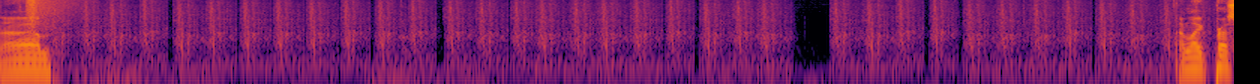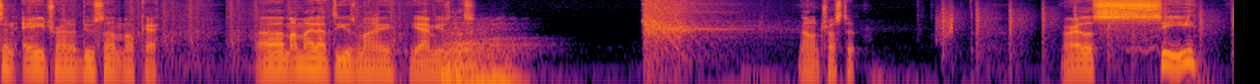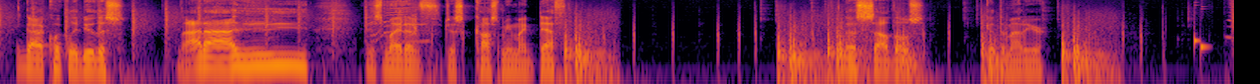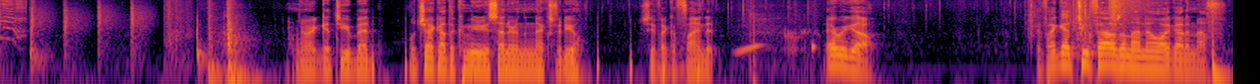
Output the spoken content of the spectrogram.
Um... I'm like pressing A trying to do something. Okay. Um, I might have to use my... Yeah, I'm using this. I don't trust it. Alright, let's see. Gotta quickly do this. This might have just cost me my death. Let's sell those. Get them out of here. Alright, get to your bed. We'll check out the community center in the next video. See if I can find it. There we go. If I get 2,000, I know I got enough.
